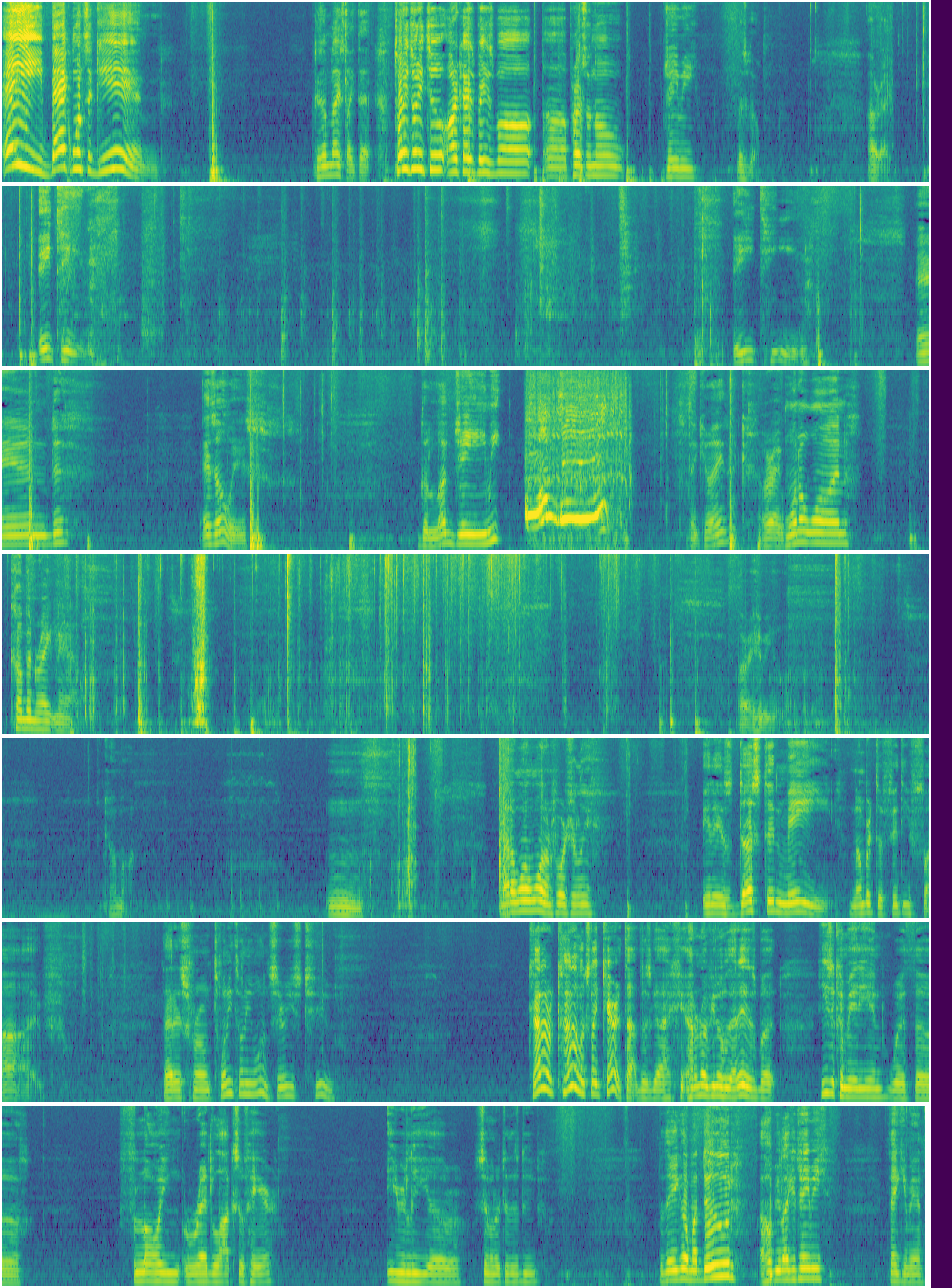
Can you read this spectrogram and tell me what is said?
Hey, back once again. Because I'm nice like that. 2022 Archives Baseball, uh, personal, Jamie. Let's go. All right. 18. Eighteen. And as always, good luck, Jamie. Thank you, Isaac. All right, 101 coming right now. All right, here we go. Not a one on one, unfortunately. It is Dustin May, number to 55. That is from 2021, Series 2. Kind of kind of looks like Carrot Top, this guy. I don't know if you know who that is, but he's a comedian with uh, flowing red locks of hair. Eerily similar to this dude. But there you go, my dude. I hope you like it, Jamie. Thank you, man.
